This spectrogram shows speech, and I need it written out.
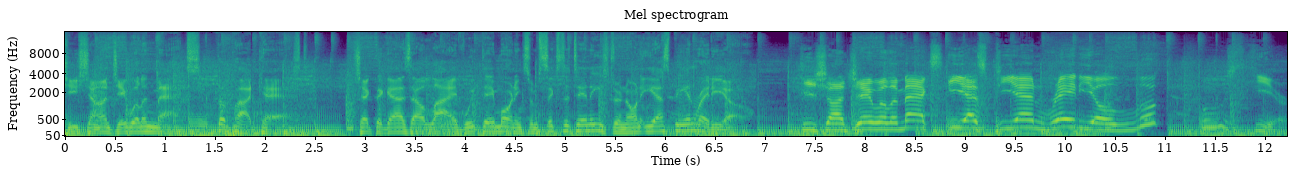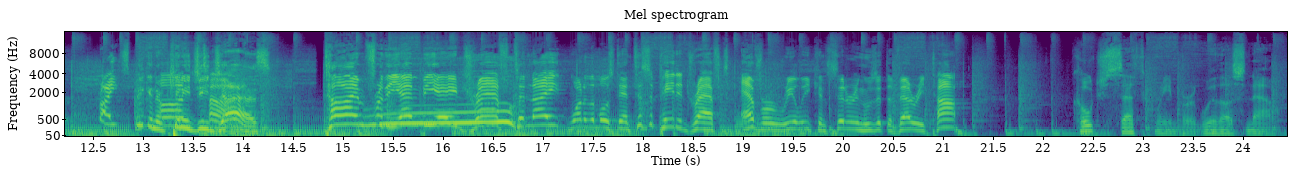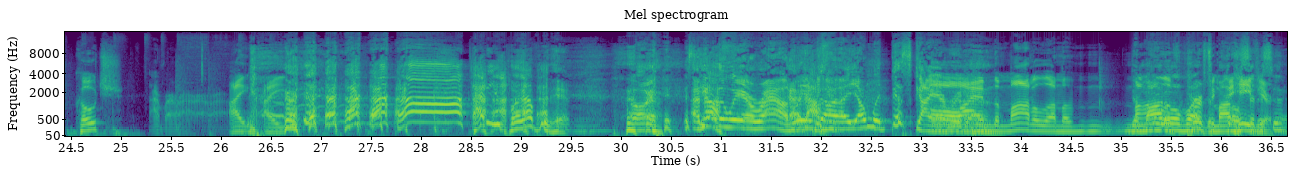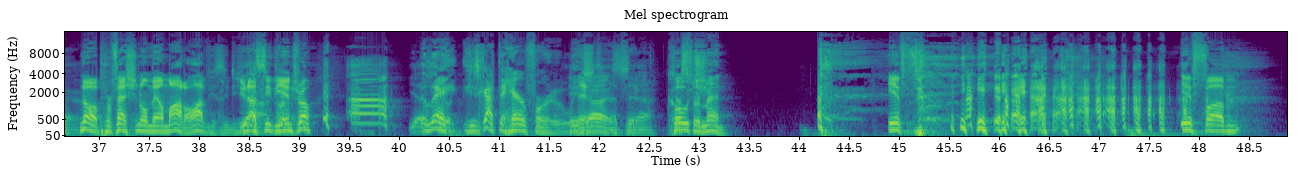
Keyshawn, J. Will, and Max, the podcast. Check the guys out live weekday mornings from 6 to 10 Eastern on ESPN Radio. Keyshawn, J. Will, and Max, ESPN Radio. Look who's here. Right. Speaking of Kenny G time. Jazz, Time for the NBA draft tonight. One of the most anticipated drafts ever, really, considering who's at the very top. Coach Seth Greenberg with us now. Coach, I, I How do you put up with him? Oh, it's the other way around. Wait, uh, I'm with this guy oh, every day. I am the model. I'm a m- model, model of of perfect model behavior. citizen? No, a professional male model. Obviously, did you not see the intro? Hey, he's got the hair for it at He least. does, yeah. Coach- Just for men. if if um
